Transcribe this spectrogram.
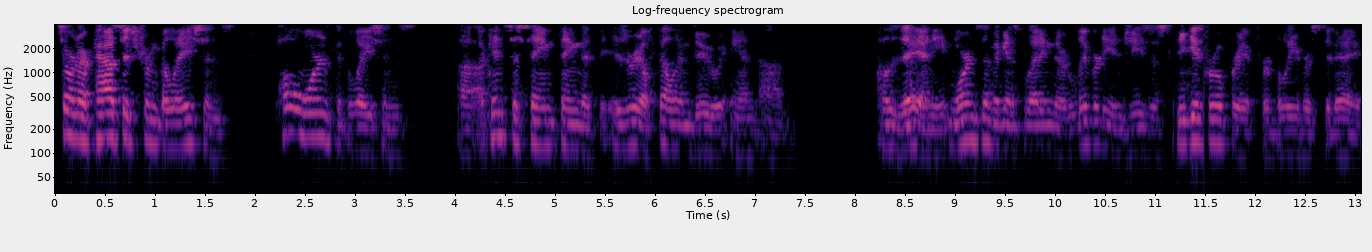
So in our passage from Galatians, Paul warns the Galatians uh, against the same thing that Israel fell into in um, Hosea, and he warns them against letting their liberty in Jesus be appropriate for believers today.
